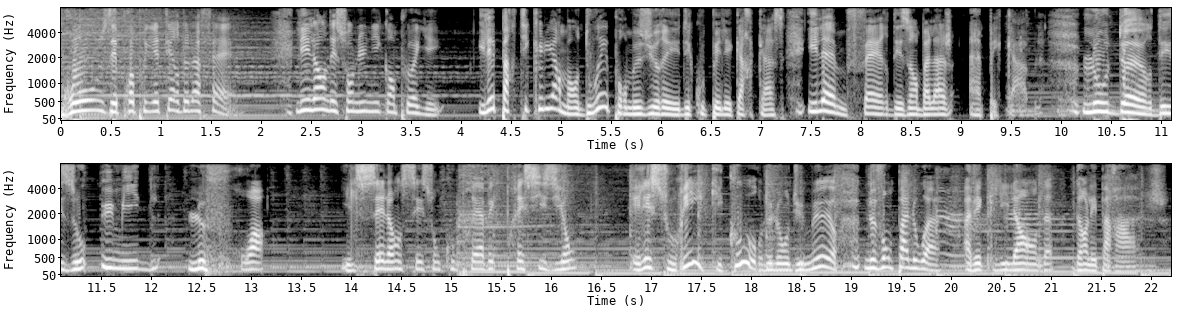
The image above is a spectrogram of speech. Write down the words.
Brose est propriétaire de l'affaire. Leland est son unique employé. Il est particulièrement doué pour mesurer et découper les carcasses. Il aime faire des emballages impeccables. L'odeur des eaux humides, le froid. Il sait lancer son couperet avec précision et les souris qui courent le long du mur ne vont pas loin avec Leland dans les parages.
